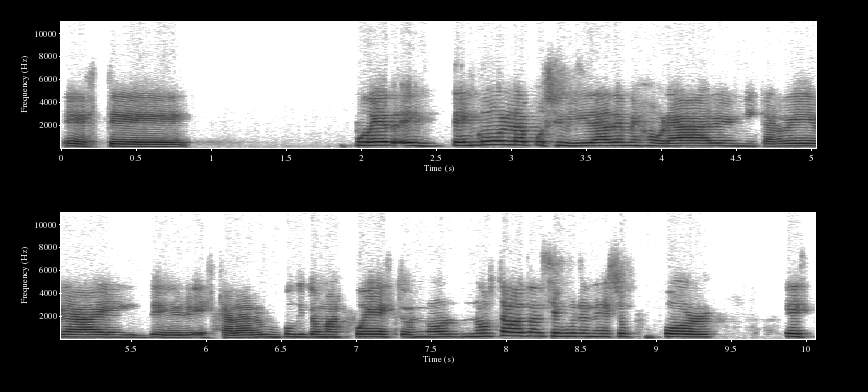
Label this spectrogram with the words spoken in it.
este, eh, tengo la posibilidad de mejorar en mi carrera, de escalar un poquito más puestos, no, no estaba tan segura en eso, por, eh,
